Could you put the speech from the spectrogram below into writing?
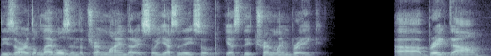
These are the levels and the trend line that I saw yesterday. So yesterday, trend line break, uh, breakdown.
